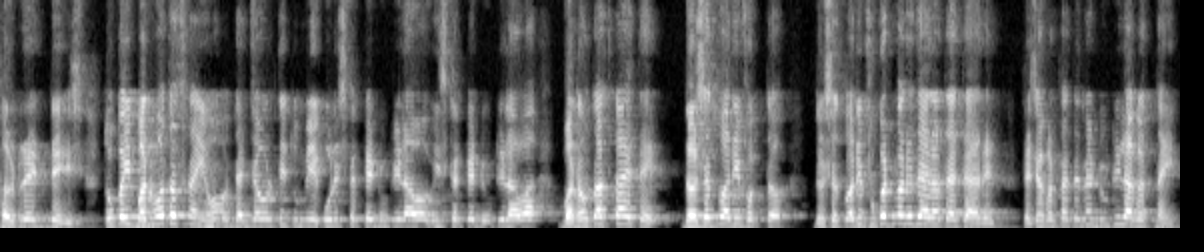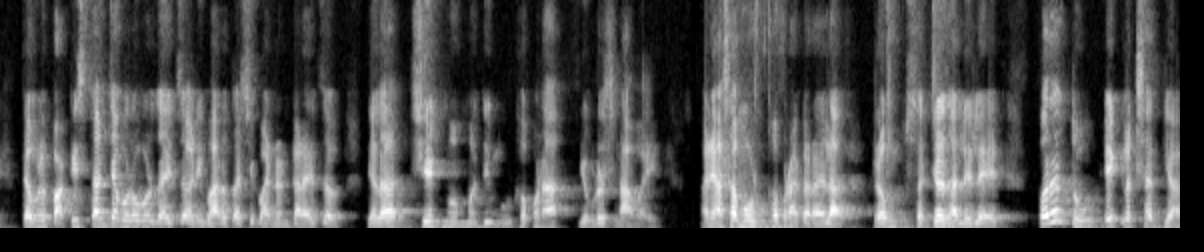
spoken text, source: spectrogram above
थर्ड रेट देश तो काही बनवतच नाही हो. त्यांच्यावरती तुम्ही एकोणीस टक्के ड्युटी लावा वीस टक्के ड्युटी लावा. बनवतात काय ते? दहशतवादी फक्त. दहशतवादी फुकटमध्ये द्यायला त्या तयार आहेत. त्याच्याकरता त्यांना ड्युटी लागत नाही. त्यामुळे पाकिस्तानच्या बरोबर जायचं आणि भारताशी भांडण करायचं याला शेख मोहम्मदी मूर्खपणा एवढंच नाव आहे. आणि असा मूर्खपणा करायला ट्रम्प सज्ज झालेले आहेत. परंतु एक लक्षात घ्या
